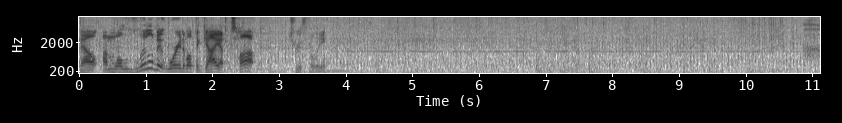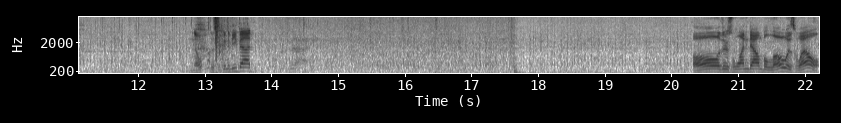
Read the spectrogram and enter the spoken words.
Now, I'm a little bit worried about the guy up top, truthfully. Nope, this is gonna be bad. Oh, there's one down below as well.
